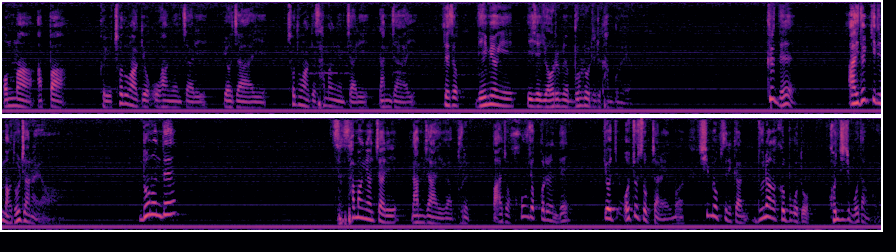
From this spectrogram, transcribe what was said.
엄마, 아빠 그리고 초등학교 5학년짜리 여자아이, 초등학교 3학년짜리 남자아이 그래서 네 명이 이제 여름에 물놀이를 간 거예요. 그런데 아이들끼리 막 놀잖아요. 노는데 3학년짜리 남자아이가 불에 빠져 허우적거리는데 어쩔 수 없잖아요. 뭐 힘이 없으니까 누나가 그걸 보고도 건지지 못한 거예요.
